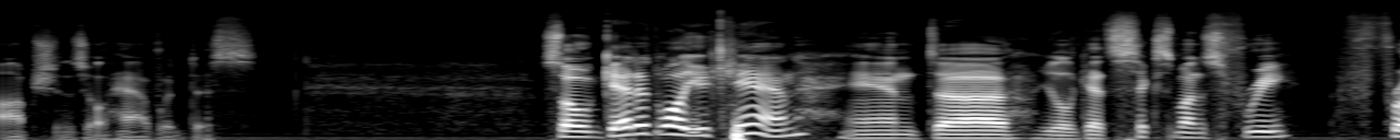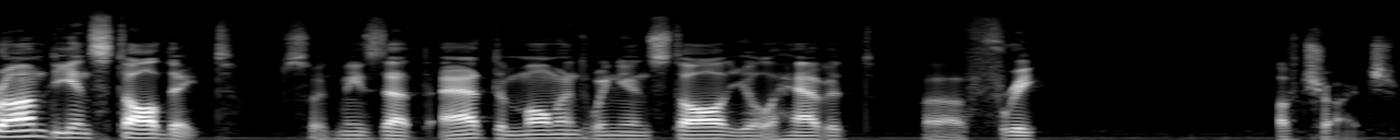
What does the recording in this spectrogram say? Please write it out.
options you'll have with this. So get it while you can, and uh, you'll get six months free from the install date. So it means that at the moment when you install, you'll have it uh, free of charge.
